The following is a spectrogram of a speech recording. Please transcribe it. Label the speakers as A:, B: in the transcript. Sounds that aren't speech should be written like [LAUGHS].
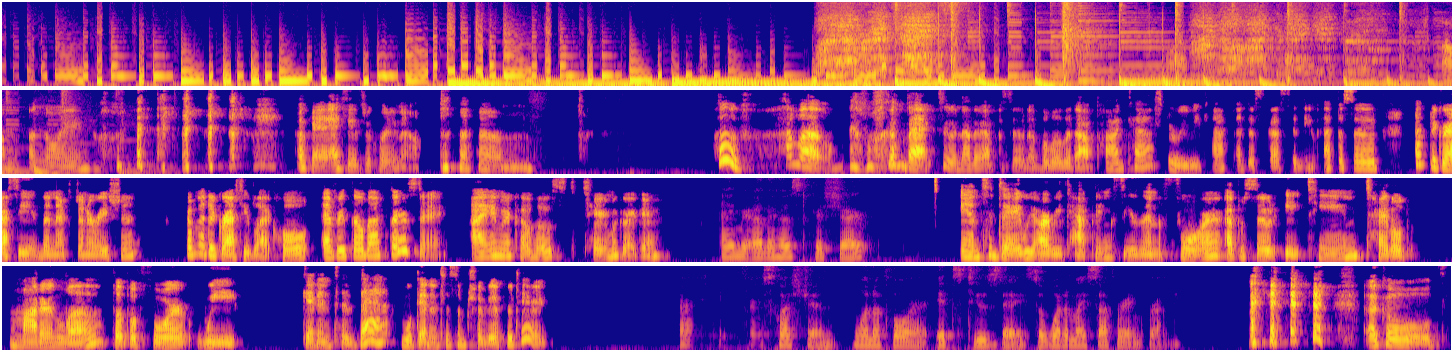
A: I'm annoying. [LAUGHS] okay, I see it's recording now. [LAUGHS] um, hello, [LAUGHS] and welcome back to another episode of Below the Dot podcast, where we recap and discuss a new episode of Degrassi: The Next Generation from the Degrassi Black Hole every Throwback Thursday. I am your co-host Terri McGregor,
B: I'm your other host, Chris Sharpe.
A: and today we are recapping season four, episode eighteen, titled Modern Love. But before we get into that, we'll get into some trivia for
B: Terri. First question, one of four. It's Tuesday, so what am I suffering from? [LAUGHS]
A: a cold.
